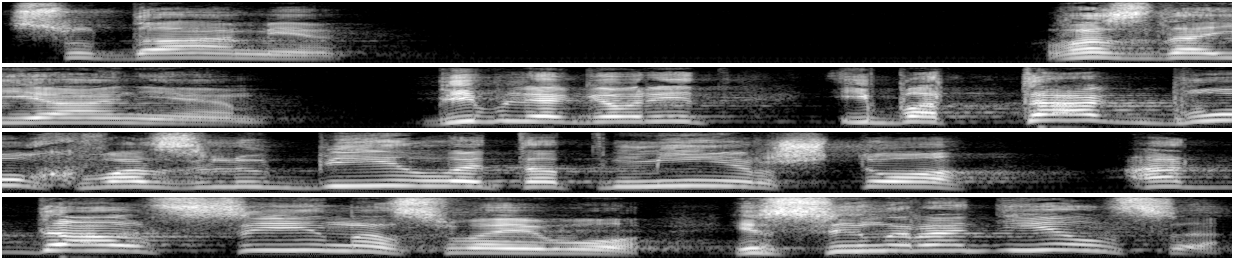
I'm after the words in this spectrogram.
судами, воздаянием. Библия говорит – Ибо так Бог возлюбил этот мир, что отдал Сына Своего, и Сын родился,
